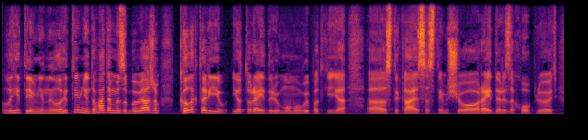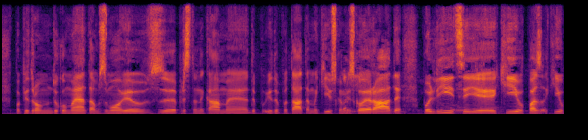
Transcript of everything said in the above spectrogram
легітимні, нелегітимні. Давайте ми зобов'яжемо колекторів і от рейдерів. В моєму випадку я е, стикаюся з тим, що рейдери захоплюють по підробним документам змові з представниками і депутатами Київської міської ради, поліції, Київ, Київ,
